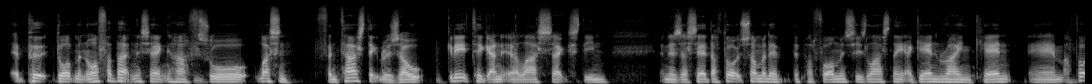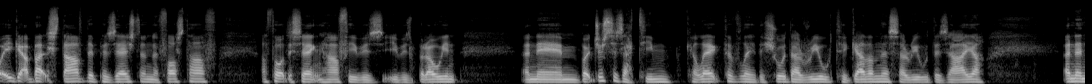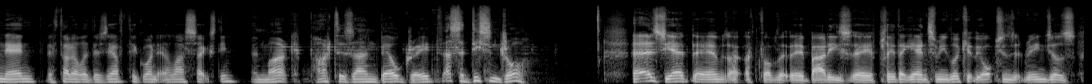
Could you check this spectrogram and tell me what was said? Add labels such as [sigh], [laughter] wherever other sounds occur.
it put Dortmund off a bit in the second half. Mm. So listen, fantastic result, great to get into the last sixteen. And as I said, I thought some of the, the performances last night, again, Ryan Kent, um, I thought he got a bit starved of possession in the first half. I thought the second half he was he was brilliant. And um, but just as a team, collectively, they showed a real togetherness, a real desire. And in the end, they thoroughly deserved to go into the last 16. And Mark, Partizan Belgrade, that's a decent draw. It is, yeah. Um, a club that the uh, Barry's uh, played against. When you look at the options that Rangers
